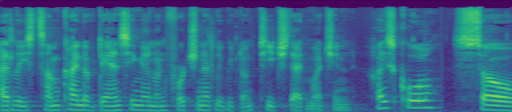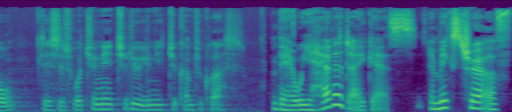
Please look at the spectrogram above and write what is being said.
at least some kind of dancing, and unfortunately, we don't teach that much in high school. So, this is what you need to do you need to come to class. There we have it, I guess. A mixture of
